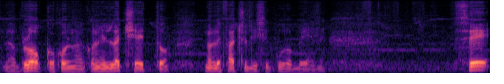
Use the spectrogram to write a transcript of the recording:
la blocco con, con il laccetto non le faccio di sicuro bene. Se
